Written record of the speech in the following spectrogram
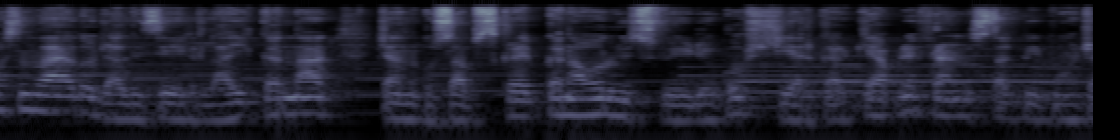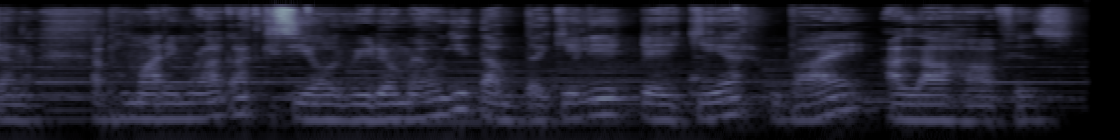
पसंद आया तो जल्दी से एक लाइक करना चैनल को सब्सक्राइब करना और इस वीडियो को शेयर करके अपने फ्रेंड्स तक भी पहुँचाना। अब हमारी मुलाकात किसी और वीडियो में होगी। तब तक के लिए टेक केयर बाय अल्लाह हाफिज़।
